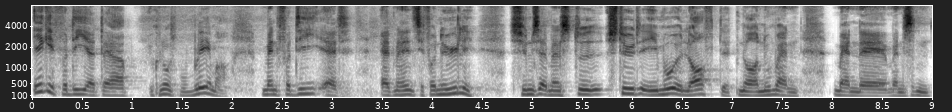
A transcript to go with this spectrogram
Ikke fordi, at der er økonomiske problemer, men fordi, at, at man indtil for nylig synes, at man stød, stødte imod loftet, når nu man, man, øh, man sådan,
